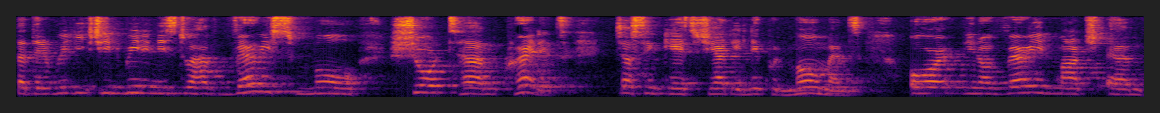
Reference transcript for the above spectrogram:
that they really she really needs to have very small short-term credit just in case she had illiquid moments or you know very much um,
